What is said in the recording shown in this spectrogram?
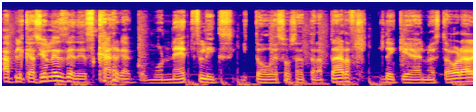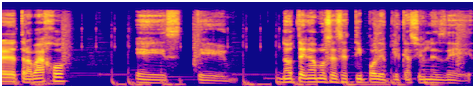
aplicaciones de descarga como Netflix y todo eso, o sea, tratar de que a nuestra hora de trabajo este, no tengamos ese tipo de aplicaciones de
